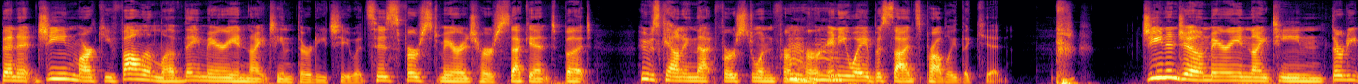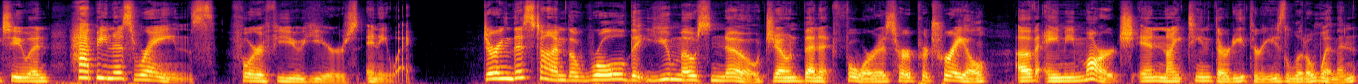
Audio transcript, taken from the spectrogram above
Bennett, Gene Markey fall in love. They marry in 1932. It's his first marriage, her second, but who's counting that first one from her mm-hmm. anyway, besides probably the kid? Gene and Joan marry in 1932, and happiness reigns for a few years anyway. During this time, the role that you most know Joan Bennett for is her portrayal of Amy March in 1933's Little Women,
